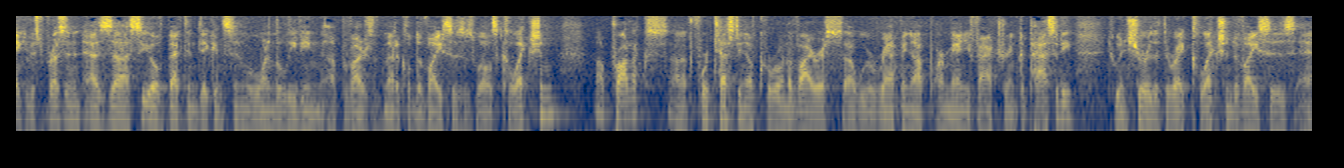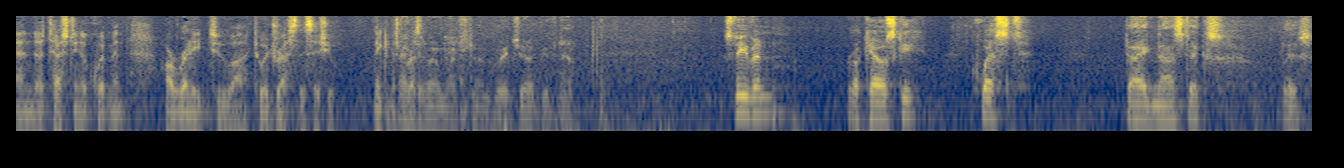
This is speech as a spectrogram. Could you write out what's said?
Thank you, Mr. President. As uh, CEO of Becton Dickinson, we're one of the leading uh, providers of medical devices as well as collection uh, products uh, for testing of coronavirus. Uh, we were ramping up our manufacturing capacity to ensure that the right collection devices and uh, testing equipment are ready to to address this issue. Thank you, Mr. Thank President. Thank you very much. Tom. Great job you've done. Stephen Rusckowski, Quest Diagnostics, please.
